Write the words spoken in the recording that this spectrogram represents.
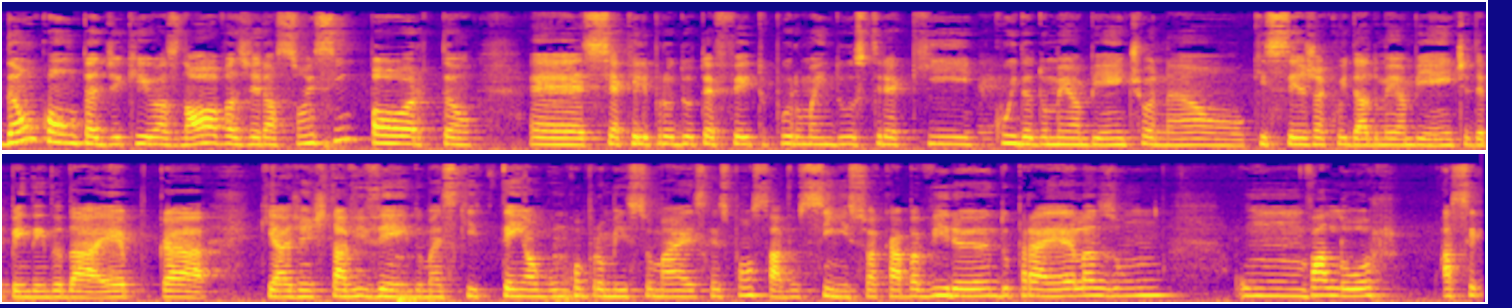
dão conta de que as novas gerações se importam é, se aquele produto é feito por uma indústria que cuida do meio ambiente ou não, que seja cuidar do meio ambiente, dependendo da época que a gente está vivendo, mas que tem algum compromisso mais responsável. Sim, isso acaba virando para elas um, um valor a ser,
